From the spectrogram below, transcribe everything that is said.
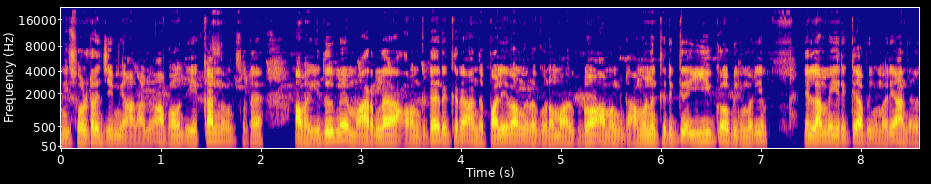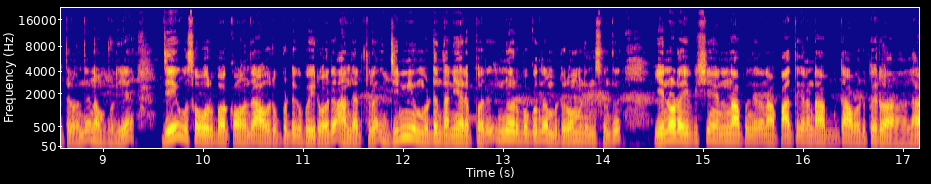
நீ- சொல்கிற ஜிம்மி. ஆனாலும் அவன் வந்து எக்காரணம் சொல்கிறேன் அவன் எதுவுமே மாறல. அவன்கிட்ட இருக்கிற அந்த பழி வாங்குற குணமாக இருக்கட்டும் அவன்கிட்ட அவனுக்கு இருக்கிற ஈகோ அப்படிங்கிற மாதிரி எல்லாமே இருக்குது அப்படிங்கிற மாதிரி அந்த இடத்துல வந்து நம்முடைய ஜே உசோ ஒரு பக்கம் வந்து அவர் பட்டுக்கு போயிடுவார் அந்த இடத்துல ஜிம்மி மட்டும் தனியாக இருப்பார். இன்னொரு பக்கம் வந்து நம்ம ரோமடின்ஸ் வந்து என்னோட விஷயம் என்ன அப்படிங்கிறத நான் பார்த்துக்கிறேன்டா அப்படின்ட்டு அவர் போயிடுவாரால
